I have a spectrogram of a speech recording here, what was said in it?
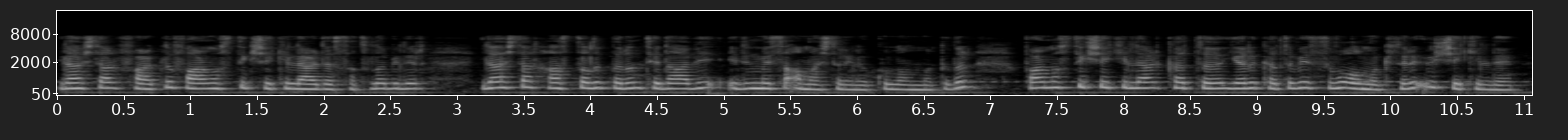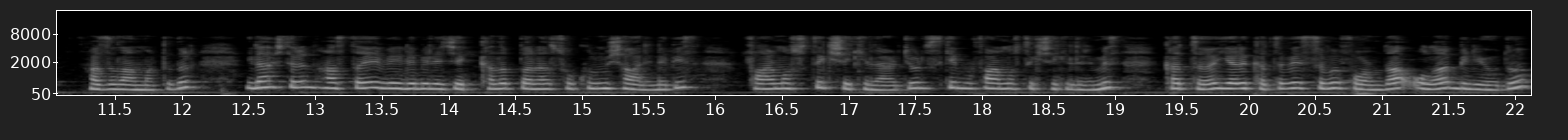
İlaçlar farklı farmasötik şekillerde satılabilir. İlaçlar hastalıkların tedavi edilmesi amaçlarıyla kullanılmaktadır. Farmasötik şekiller katı, yarı katı ve sıvı olmak üzere 3 şekilde hazırlanmaktadır. İlaçların hastaya verilebilecek kalıplara sokulmuş haline biz farmasötik şekiller diyoruz ki bu farmasötik şekillerimiz katı, yarı katı ve sıvı formda olabiliyordu.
